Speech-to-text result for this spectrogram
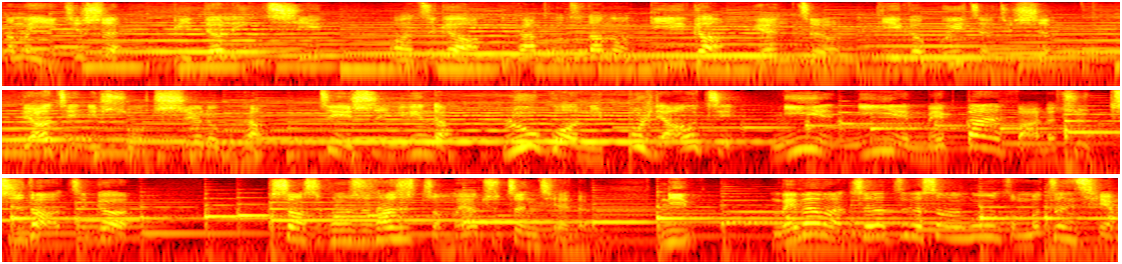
那么也就是彼得林奇。啊，这个股票投资当中，第一个原则，第一个规则就是了解你所持有的股票，这也是一定的。如果你不了解，你也你也没办法的去知道这个上市公司它是怎么样去挣钱的，你没办法知道这个上市公司怎么挣钱。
